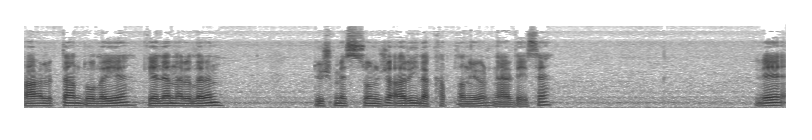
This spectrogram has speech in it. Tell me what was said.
ağırlıktan dolayı gelen arıların düşmesi sonucu arıyla kaplanıyor neredeyse. Ve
